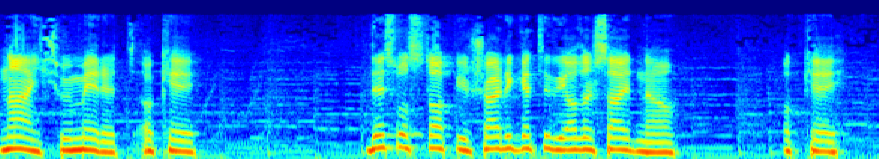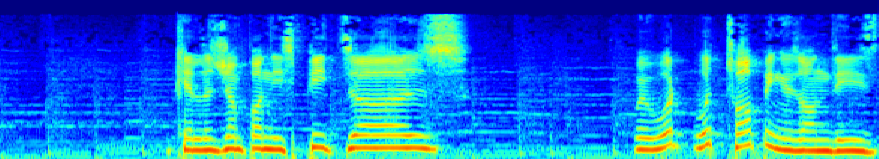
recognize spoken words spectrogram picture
Nice, we made it. Okay. This will stop you. Try to get to the other side now. Okay. Okay, let's jump on these pizzas. Wait, what what topping is on these?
